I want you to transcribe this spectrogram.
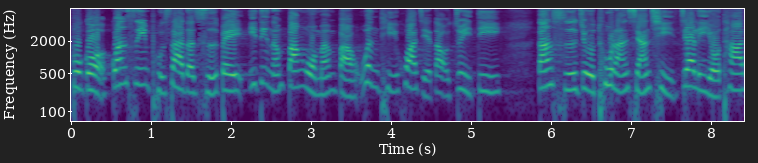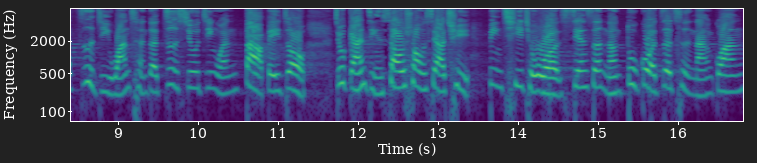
不过观世音菩萨的慈悲一定能帮我们把问题化解到最低。当时就突然想起家里有他自己完成的自修经文大悲咒，就赶紧烧送下去，并祈求我先生能度过这次难关，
